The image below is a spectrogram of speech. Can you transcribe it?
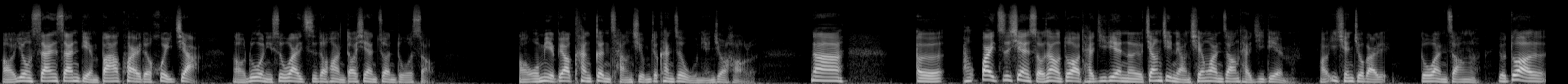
哦，用三三点八块的汇价，哦，如果你是外资的话，你到现在赚多少？哦，我们也不要看更长期，我们就看这五年就好了。那呃，外资现在手上有多少台积电呢？有将近两千万张台积电嘛，好，一千九百多万张了。有多少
